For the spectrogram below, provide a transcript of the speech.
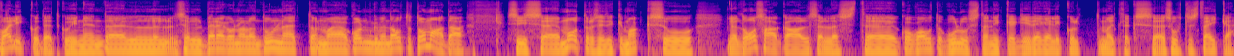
valikud, et kui nendel, sellel perekonnal on tunne, et on vaja kolmkümmend autot omada, siis mootorsõidukimaksu nii-öelda osakaal sellest kogu auto kulust on ikkagi tegelikult, ma ütleks, suhteliselt väike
